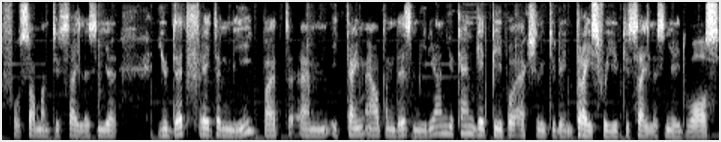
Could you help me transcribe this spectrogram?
for someone to say listen yeah you did threaten me, but um, it came out on this media, and you can get people actually to then trace for you to say, listen, yeah, it was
